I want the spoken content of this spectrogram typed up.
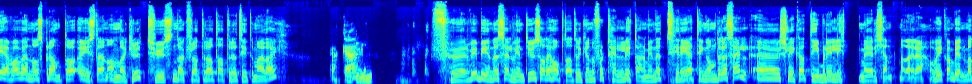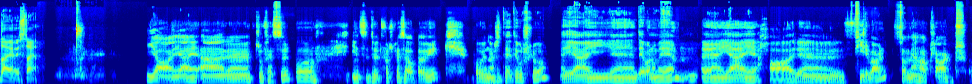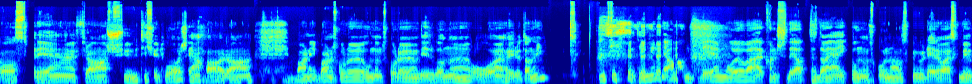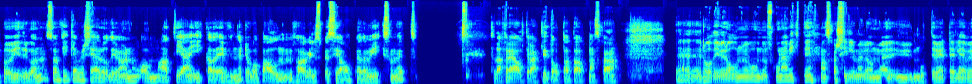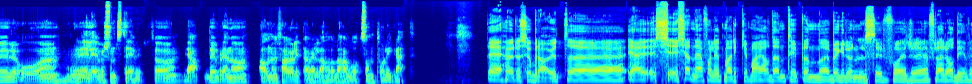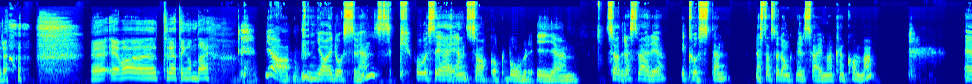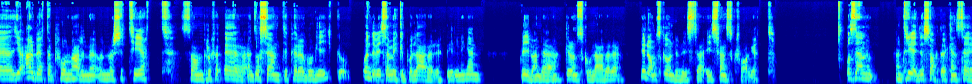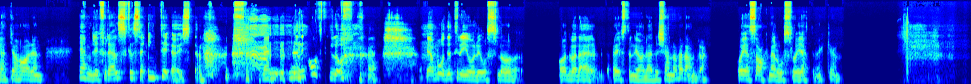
Eva Vennås Brante og Øystein Anmarkrud, tusen takk for at dere har tatt dere tid til meg i dag. Takker. Før vi begynner selve intervjuet, så hadde jeg håpet at dere kunne fortelle lytterne mine tre ting om dere selv, eh, slik at de blir litt mer kjent med dere. Og vi kan begynne med deg, Øystein. Ja, jeg er eh, professor på Institutt for spesialpedagogikk på Universitetet i Oslo. Jeg, eh, det var nummer én. Eh, jeg har fire barn som jeg har klart å spre fra 7 til 22 år. Så jeg har barn i barneskole, ungdomsskole, videregående og høyere utdanning. Den siste tingen, ja, det må jo være kanskje det at da jeg gikk på ungdomsskolen og skulle vurdere hva jeg skulle begynne på videregående, så fikk jeg beskjed av rådgiveren om at jeg ikke hadde evner til å gå på allmennfag eller spesialpedagogikk, som det het. Så derfor har jeg alltid vært litt opptatt av at man skal eh, Rådgiverrollen ved ungdomsskolen er viktig. Man skal skille mellom eh, umotiverte elever og eh, elever som strever. Så ja, det ble noe allmennfag allikevel, og det har gått sånn tålelig greit. Det høres jo bra ut. Eh, jeg kjenner jeg får litt mark i meg av den typen eh, begrunnelser for, eh, fra rådgivere. Eva, tre ting om deg. Ja, jeg er da svensk, får si en sak, og bor i um, Sverige, i kusten, nesten så langt ned i Sverige man kan komme. Jeg arbeider på Malmö universitet som docent i pedagogikk og underviser mye på lærerutdanningen blivande grundskollärare, hur de ska undervisa i svenskfaget. Och sen en tredje sak där jag kan säga att jag har en hemlig förälskelse, inte i Öysten, men, men i Oslo. Jag bodde tre år i Oslo och det var där Öysten och jag lärde känna varandra. Och jag saknar Oslo jättemycket.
